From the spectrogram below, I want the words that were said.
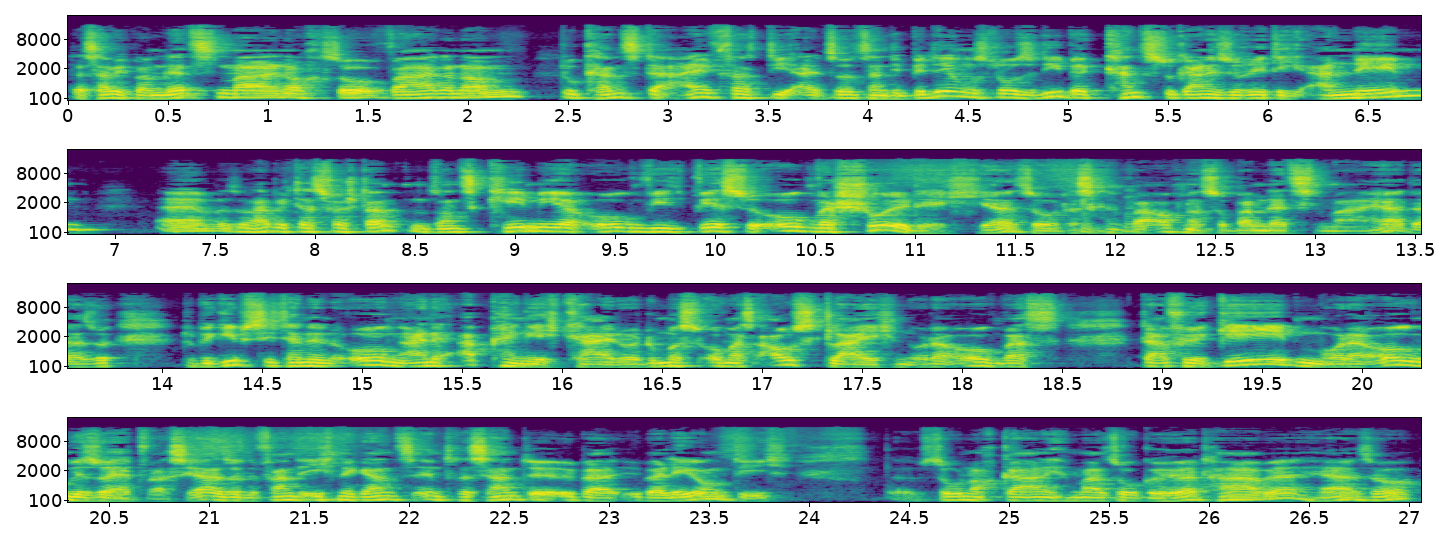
das habe ich beim letzten Mal noch so wahrgenommen. Du kannst da einfach die, also sozusagen die bedingungslose Liebe kannst du gar nicht so richtig annehmen äh, so habe ich das verstanden. Sonst käme ja irgendwie, wirst du irgendwas schuldig. Ja, so, das mhm. war auch noch so beim letzten Mal. Ja, also du begibst dich dann in irgendeine Abhängigkeit oder du musst irgendwas ausgleichen oder irgendwas dafür geben oder irgendwie so etwas. Ja, also das fand ich eine ganz interessante Über Überlegung, die ich so noch gar nicht mal so gehört habe, ja, so.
